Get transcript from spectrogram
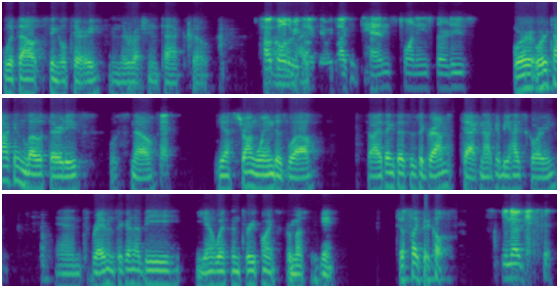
without Singletary in their rushing attack. So How cold are we Um, I- talking? Are we talking tens, twenties, thirties? we're we're talking low 30s with snow. Okay. Yeah, strong wind as well. So I think this is a ground attack, not going to be high scoring, and Ravens are going to be you know within three points for most of the game, just like the Colts. You know,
